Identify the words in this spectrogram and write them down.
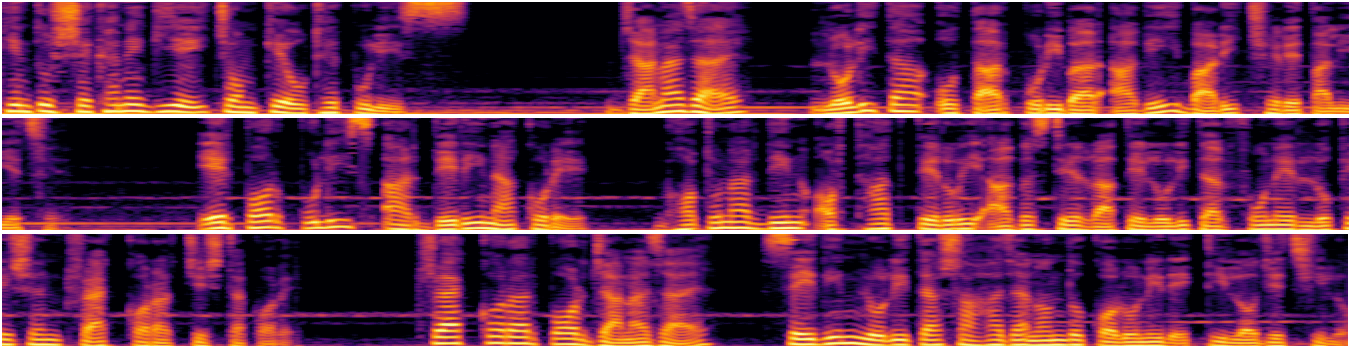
কিন্তু সেখানে গিয়েই চমকে ওঠে পুলিশ। জানা যায়, ললিতা ও তার পরিবার আগেই বাড়ি ছেড়ে পালিয়েছে। এরপর পুলিশ আর দেরি না করে ঘটনার দিন অর্থাৎ তেরোই আগস্টের রাতে ললিতার ফোনের লোকেশন ট্র্যাক করার চেষ্টা করে। ট্র্যাক করার পর জানা যায় সেই দিন ললিতা শাহজানন্দ কলোনির একটি লজে ছিল।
